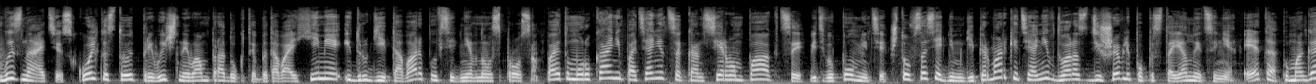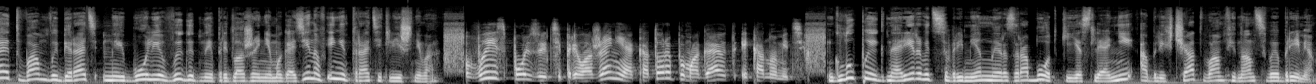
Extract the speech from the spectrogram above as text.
Вы знаете, сколько стоят привычные вам продукты, бытовая химия и другие товары повседневного спроса поэтому рука не потянется к консервам по акции, ведь вы помните, что в соседнем гипермаркете они в два раза дешевле по постоянной цене. Это помогает вам выбирать наиболее выгодные предложения магазинов и не тратить лишнего. Вы используете приложения, которые помогают экономить. Глупо игнорировать современные разработки, если они облегчат вам финансовое бремя.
